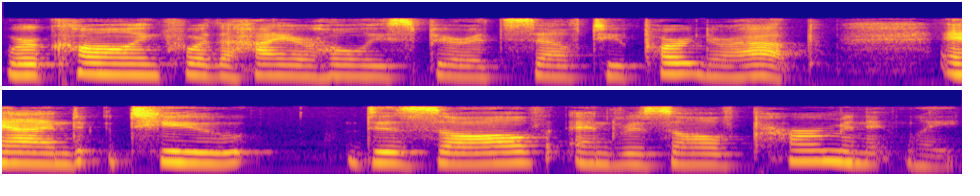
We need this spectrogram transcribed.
We're calling for the higher Holy Spirit self to partner up and to dissolve and resolve permanently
